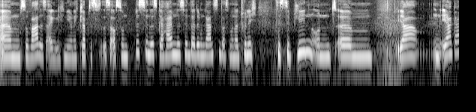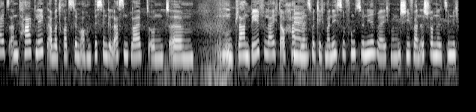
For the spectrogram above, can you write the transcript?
Ähm, so war das eigentlich nie und ich glaube, das ist auch so ein bisschen das Geheimnis hinter dem Ganzen, dass man natürlich Disziplin und ähm, ja, einen Ehrgeiz an den Tag legt, aber trotzdem auch ein bisschen gelassen bleibt und ähm, einen Plan B vielleicht auch hat, mhm. wenn es wirklich mal nicht so funktioniert, weil ich meine, Skifahren ist schon eine ziemlich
